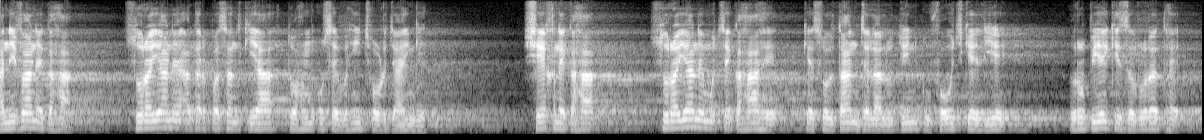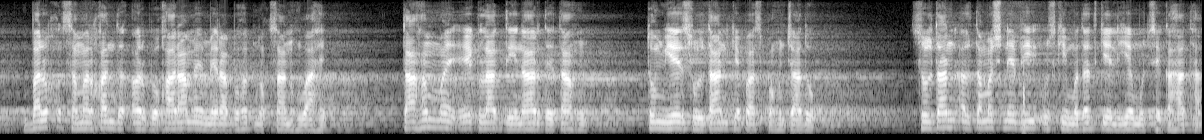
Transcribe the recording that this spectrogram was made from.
حنیفہ نے کہا سوریا نے اگر پسند کیا تو ہم اسے وہیں چھوڑ جائیں گے۔ شیخ نے کہا سوریا نے مجھ سے کہا ہے کہ سلطان جلال الدین کو فوج کے لیے روپیے کی ضرورت ہے۔ بلخ، سمرقند اور بخارا میں میرا بہت نقصان ہوا ہے۔ تاہم، میں ایک لاکھ دینار دیتا ہوں۔ تم یہ سلطان کے پاس پہنچا دو۔ سلطان التمش نے بھی اس کی مدد کے لیے مجھ سے کہا تھا۔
